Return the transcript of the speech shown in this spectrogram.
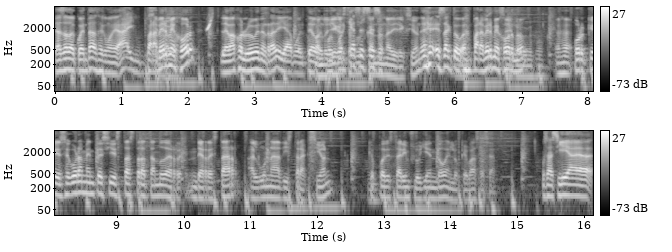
¿Te has dado cuenta? O sea, como de, ay, para Sí, ver mejor, le bajo el volumen del radio y ya volteo. güey. Cuando ¿Por, llegas por qué estás haces buscando eso? una dirección. Exacto, para ver mejor, Sí, ¿no? mejor. Ajá. Porque seguramente sí estás tratando de, re- de restar alguna distracción que puede estar influyendo en lo que vas a hacer. O sea, sí, ah,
